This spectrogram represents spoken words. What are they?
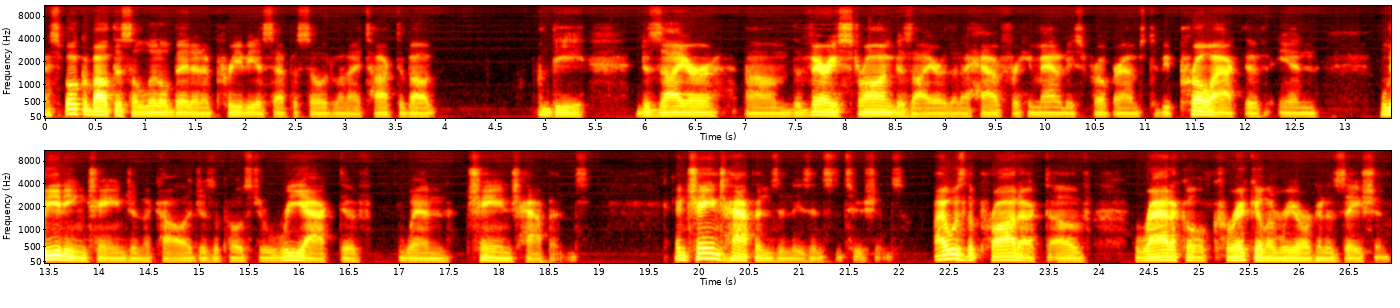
I spoke about this a little bit in a previous episode when I talked about the desire, um, the very strong desire that I have for humanities programs to be proactive in leading change in the college as opposed to reactive when change happens. And change happens in these institutions. I was the product of radical curriculum reorganization.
